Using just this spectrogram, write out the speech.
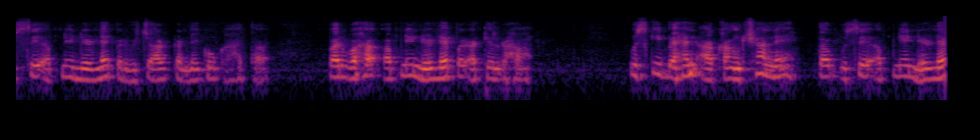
उससे अपने निर्णय पर विचार करने को कहा था। पर वह अपने निर्णय पर अटल रहा। उसकी बहन आकांक्षा ने तब उसे अपने निर्णय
